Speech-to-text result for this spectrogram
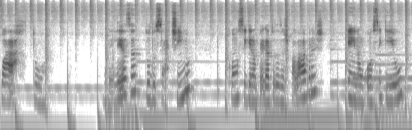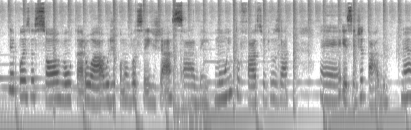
quarto. Beleza? Tudo certinho? Conseguiram pegar todas as palavras? Quem não conseguiu, depois é só voltar o áudio, como vocês já sabem. Muito fácil de usar é, esse ditado, né?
